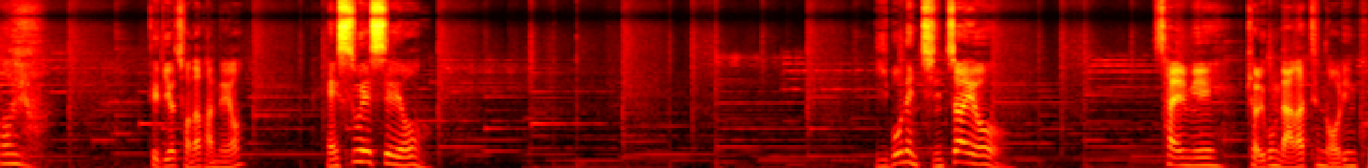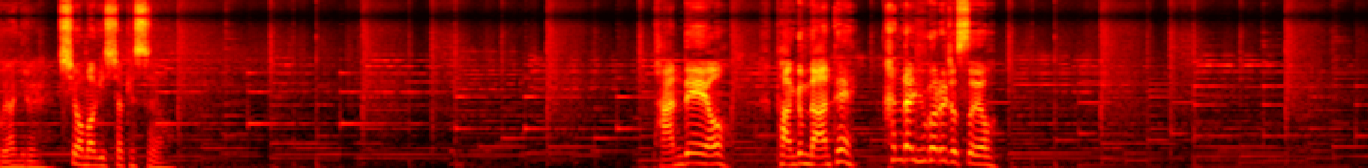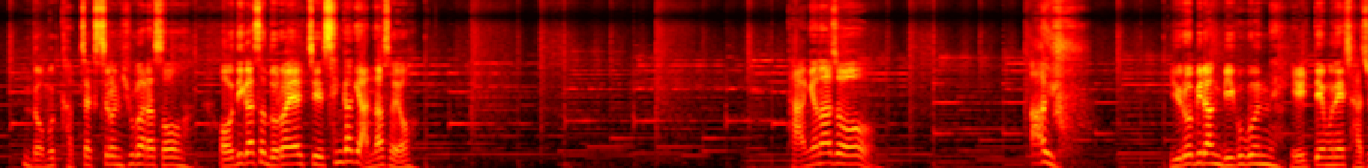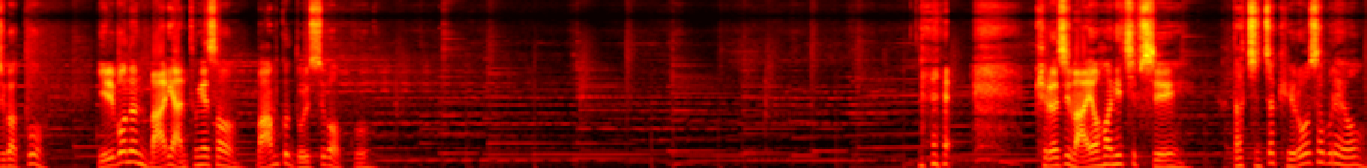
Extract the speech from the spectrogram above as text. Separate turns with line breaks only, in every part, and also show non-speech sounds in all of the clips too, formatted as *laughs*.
어휴, 드디어 전화 받네요. SOS예요. 이번엔 진짜예요. 삶이 결국 나 같은 어린 고양이를 시험하기 시작했어요. 반대예요. 방금 나한테 한 달 휴가를 줬어요. 너무 갑작스런 휴가라서 어디 가서 놀아야 할지 생각이 안 나서요. 당연하죠. 아휴. 유럽이랑 미국은 일 때문에 자주 갔고, 일본은 말이 안 통해서 마음껏 놀 수가 없고. *laughs* 그러지 마요, 허니칩 씨. 나 진짜 괴로워서 그래요.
